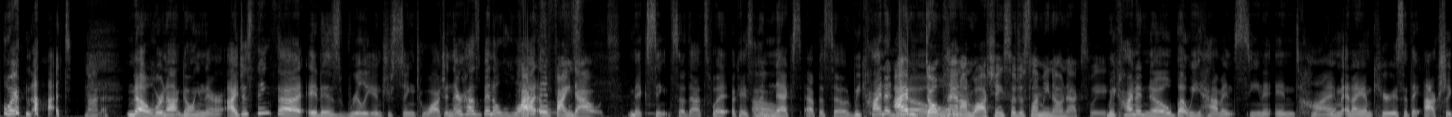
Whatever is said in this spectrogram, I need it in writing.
we're not. Not No, we're not going there. I just think that it is really interesting to watch, and there has been a how lot did they of find out? mixing. So that's what. Okay, so the Oh. next episode, we kind of. I don't plan on watching, so just let me know next week. We kind of know, but we haven't seen it in time, and I am curious if they actually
